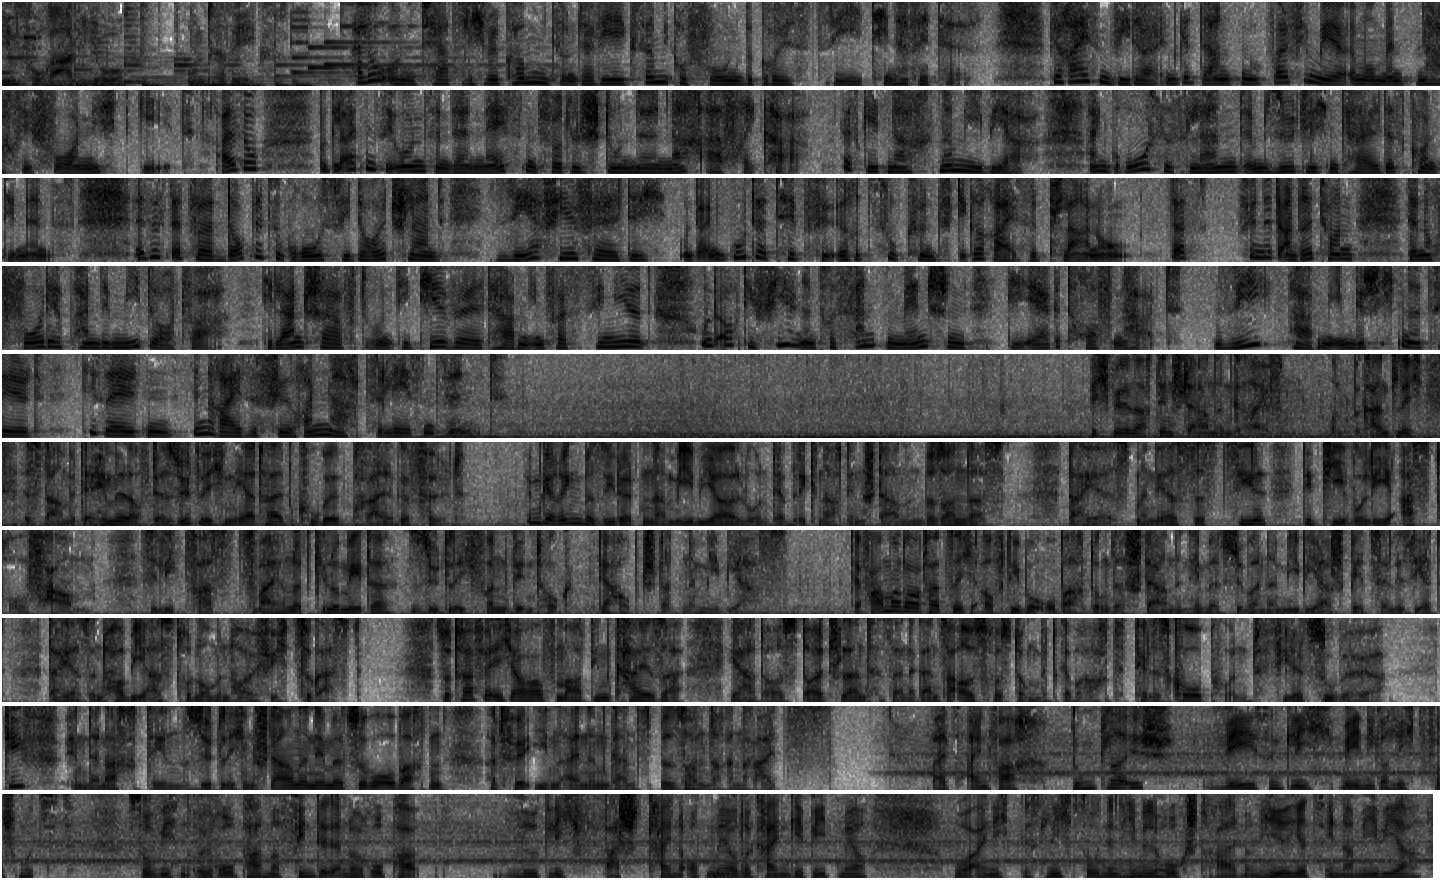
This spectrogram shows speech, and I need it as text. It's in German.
Inforadio unterwegs. Hallo und herzlich willkommen zu Unterwegs. Am Mikrofon begrüßt Sie Tina Witte. Wir reisen wieder in Gedanken, weil viel mehr im Moment nach wie vor nicht geht. Also begleiten Sie uns in der nächsten Viertelstunde nach Afrika. Es geht nach Namibia, ein großes Land im südlichen Teil des Kontinents. Es ist etwa doppelt so groß wie Deutschland, sehr vielfältig und ein guter Tipp für Ihre zukünftige Reiseplanung. Das findet André Ton, der noch vor der Pandemie dort war. Die Landschaft und die Tierwelt haben ihn fasziniert und auch die vielen interessanten Menschen, die er getroffen hat. Sie haben ihm Geschichten erzählt, die selten in Reiseführern nachzulesen sind. Ich will nach den Sternen greifen. Und bekanntlich ist damit der Himmel auf der südlichen Erdhalbkugel prall gefüllt. Im gering besiedelten Namibia lohnt der Blick nach den Sternen besonders. Daher ist mein erstes Ziel die Tivoli Astro Farm. Sie liegt fast 200 Kilometer südlich von Windhoek, der Hauptstadt Namibias. Der Farmer dort hat sich auf die Beobachtung des Sternenhimmels über Namibia spezialisiert. Daher sind Hobbyastronomen häufig zu Gast. So treffe ich auch auf Martin Kaiser. Er hat aus Deutschland seine ganze Ausrüstung mitgebracht, Teleskop und viel Zubehör. Tief in der Nacht den südlichen Sternenhimmel zu beobachten, hat für ihn einen ganz besonderen Reiz. Weil es einfach dunkler ist, wesentlich weniger Licht verschmutzt, so wie es in Europa. Man findet in Europa wirklich fast kein Ort mehr oder kein Gebiet mehr, wo eigentlich das Licht so in den Himmel hochstrahlt. Und hier jetzt in Namibia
